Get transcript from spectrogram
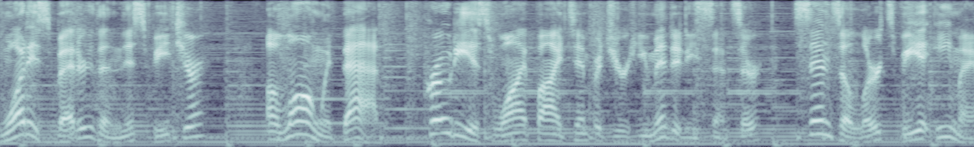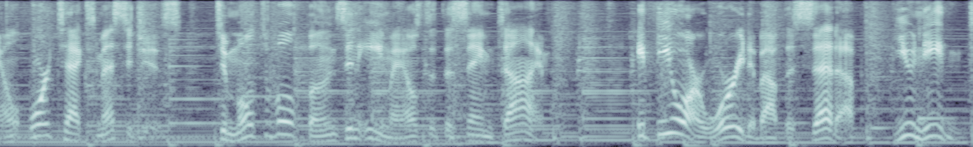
what is better than this feature? Along with that, Proteus Wi-Fi temperature humidity sensor sends alerts via email or text messages to multiple phones and emails at the same time. If you are worried about the setup, you needn't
